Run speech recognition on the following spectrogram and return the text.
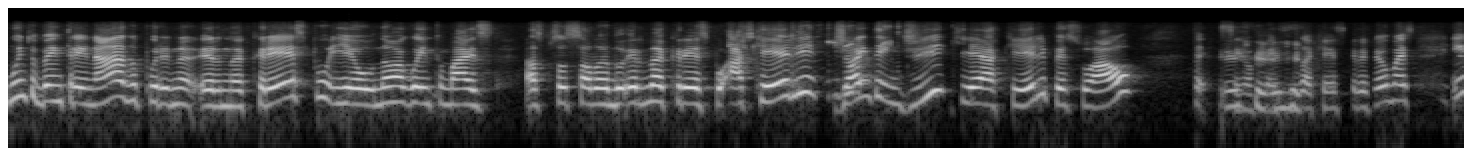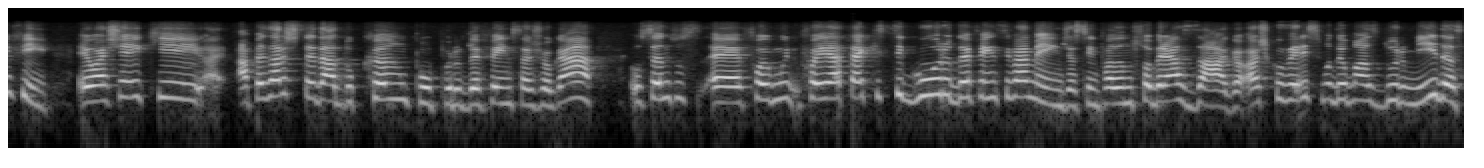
muito bem treinado por Hernan Crespo, e eu não aguento mais as pessoas falando Hernan Crespo, aquele, já entendi que é aquele, pessoal, sem ofensas a quem escreveu, mas enfim, eu achei que, apesar de ter dado campo para o defensa jogar, o Santos é, foi, muito, foi até que seguro defensivamente, assim, falando sobre a zaga. Acho que o Veríssimo deu umas dormidas,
